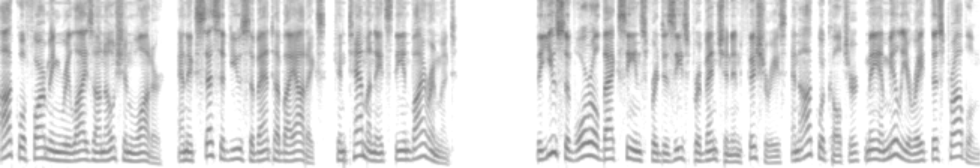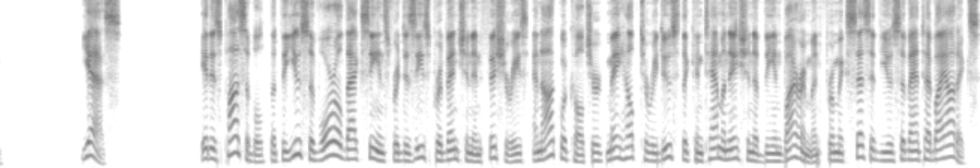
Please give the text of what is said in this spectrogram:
Aqua farming relies on ocean water, and excessive use of antibiotics contaminates the environment. The use of oral vaccines for disease prevention in fisheries and aquaculture may ameliorate this problem. Yes. It is possible that the use of oral vaccines for disease prevention in fisheries and aquaculture may help to reduce the contamination of the environment from excessive use of antibiotics.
